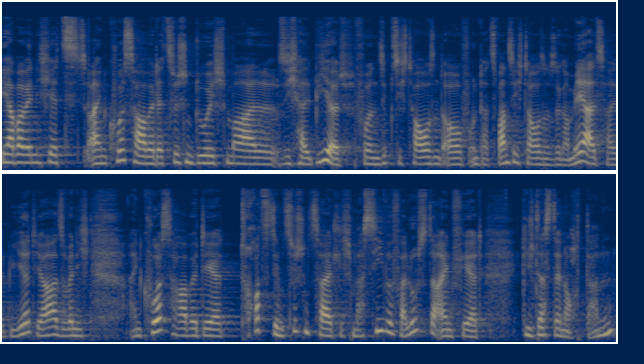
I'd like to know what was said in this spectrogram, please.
Ja, aber wenn ich jetzt einen Kurs habe, der zwischendurch mal sich halbiert, von 70.000 auf unter 20.000, sogar mehr als halbiert, ja, also wenn ich einen Kurs habe, der trotzdem zwischenzeitlich massive Verluste einfährt, gilt das denn auch dann?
